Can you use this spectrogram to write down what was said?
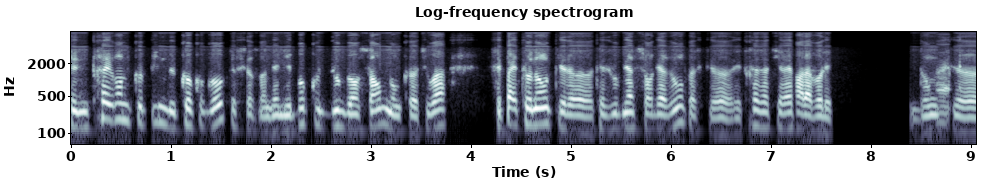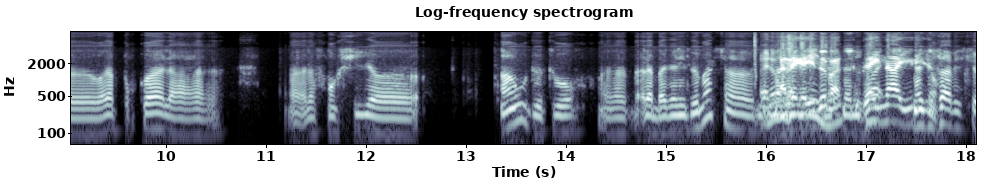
une très grande copine de Kokogo parce qu'elles ont gagné beaucoup de doubles ensemble. Donc, euh, tu vois, c'est pas étonnant qu'elle euh, qu'elle joue bien sur gazon parce qu'elle est très attirée par la volée. Donc, Ouais. euh, voilà pourquoi elle a, elle a franchi un ou deux tours. Elle a, elle a pas gagné deux matchs. Elle a gagné deux matchs. C'est ça, puisque,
